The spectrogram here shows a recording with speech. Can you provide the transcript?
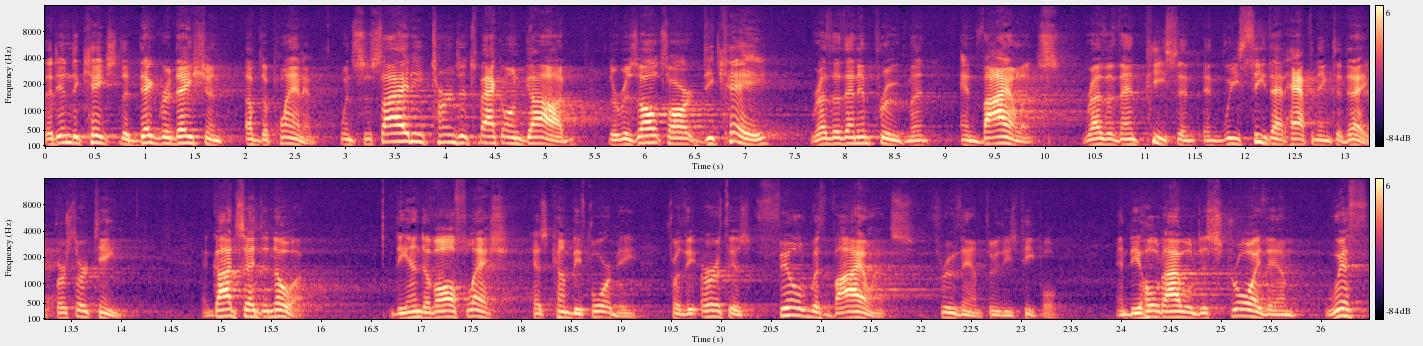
that indicates the degradation of the planet. When society turns its back on God, the results are decay rather than improvement and violence rather than peace. And, and we see that happening today. Verse 13. And God said to Noah, The end of all flesh has come before me, for the earth is filled with violence through them, through these people. And behold, I will destroy them with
